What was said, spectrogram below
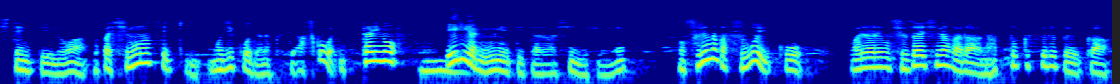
視点っていうのは、やっぱり下関、門司港じゃなくて、あそこが一体のエリアに見えていたらしいんですよね。それはなんかすごい、こう、我々も取材しながら納得するというか、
